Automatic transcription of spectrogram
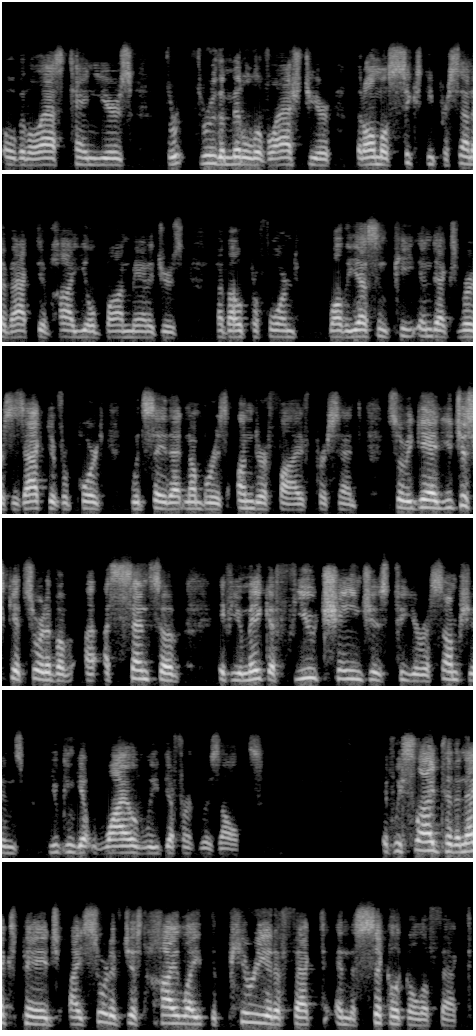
over the last 10 years, through, through the middle of last year, that almost 60% of active high yield bond managers have outperformed while the S&P index versus active report would say that number is under 5%. So again, you just get sort of a, a sense of if you make a few changes to your assumptions, you can get wildly different results. If we slide to the next page, I sort of just highlight the period effect and the cyclical effect.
